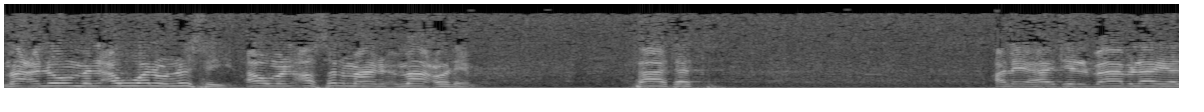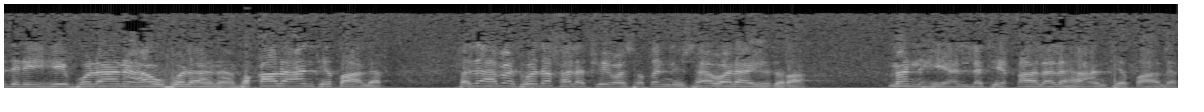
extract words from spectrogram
معلوم من أول ونسي أو من أصل ما, علم. فاتت عليها جلباب لا يدري هي فلانة أو فلانة. فقال أنت طالق. فذهبت ودخلت في وسط النساء ولا يدرى من هي التي قال لها أنت طالق.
